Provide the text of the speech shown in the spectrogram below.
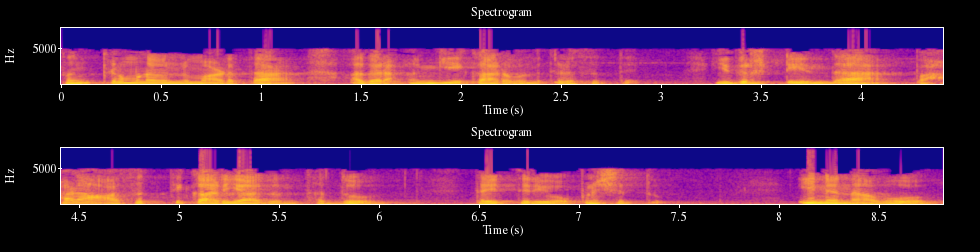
ಸಂಕ್ರಮಣವನ್ನು ಮಾಡುತ್ತಾ ಅದರ ಅಂಗೀಕಾರವನ್ನು ತಿಳಿಸುತ್ತೆ. ಈ ದೃಷ್ಟಿಯಿಂದ ಬಹಳ ಆಸಕ್ತಿಕಾರಿಯಾದಂಥದ್ದು ತೈತ್ರಿಯ ಉಪನಿಷತ್ತು ಇನ್ನು ನಾವು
